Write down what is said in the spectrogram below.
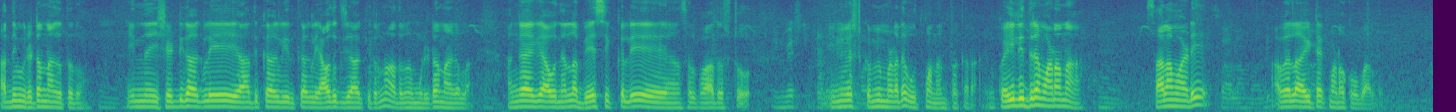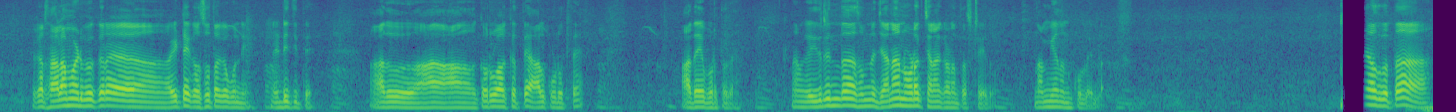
ಅದು ನಿಮ್ಗೆ ರಿಟರ್ನ್ ಅದು ಇನ್ನು ಈ ಶೆಡ್ಗಾಗಲಿ ಅದಕ್ಕಾಗಲಿ ಇದಕ್ಕಾಗಲಿ ಯಾವುದಕ್ಕೆ ಹಾಕಿದ್ರು ಅದು ನಮ್ಗೆ ರಿಟರ್ನ್ ಆಗಲ್ಲ. ಹಂಗಾಗಿ ಅವನ್ನೆಲ್ಲ ಬೇಸಿಕಲಿ ಸ್ವಲ್ಪ ಆದಷ್ಟು ಇನ್ವೆಸ್ಟ್ ಇನ್ವೆಸ್ಟ್ ಕಮ್ಮಿ ಮಾಡೋದೇ ಉತ್ತಮ ನನ್ನ ಪ್ರಕಾರ. ಕೈಲಿದ್ದರೆ ಮಾಡೋಣ. ಸಾಲ ಮಾಡಿ. ಅವೆಲ್ಲ ಹೈಟೆಕ್ ಮಾಡೋಕೆ ಹೋಗ್ಬಾರ್ದು. ಯಾಕಂದ್ರೆ ಸಾಲ ಮಾಡ್ಬೇಕಾದ್ರೆ ಹೈಟೆಕ್ ಹಸು ತಗೊಬನ್ನಿ ನಡೀತಿತ್ತೆ. ಅದು ಕರು ಹಾಕುತ್ತೆ, ಹಾಲು ಕೊಡುತ್ತೆ, ಅದೇ ಬರ್ತದೆ. ನಮಗೆ ಇದರಿಂದ ಸುಮ್ಮನೆ ಜನ ನೋಡೋಕೆ ಚೆನ್ನಾಗಿ ಕಾಣುತ್ತೆ ಅಷ್ಟೇ ಇದು. ನಮಗೇನು ಅನುಕೂಲ ಇಲ್ಲ. ಯಾವ್ದು ಗೊತ್ತಾ?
